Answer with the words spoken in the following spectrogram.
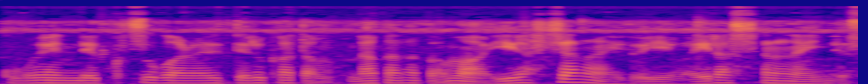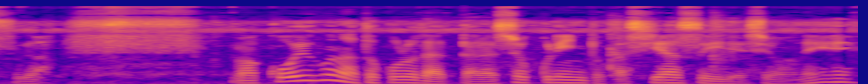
公園でくつがられてる方もなかなかまあいらっしゃらないといえばいらっしゃらないんですが、まあこういうふうなところだったら植林とかしやすいでしょうね。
